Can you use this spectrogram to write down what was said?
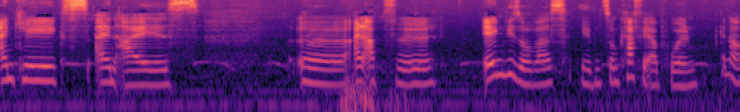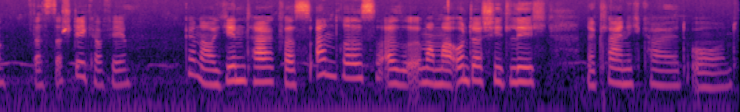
ein Keks, ein Eis, äh, ein Apfel, irgendwie sowas eben zum Kaffee abholen. Genau, das ist das Stehkaffee. Genau, jeden Tag was anderes, also immer mal unterschiedlich, eine Kleinigkeit und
